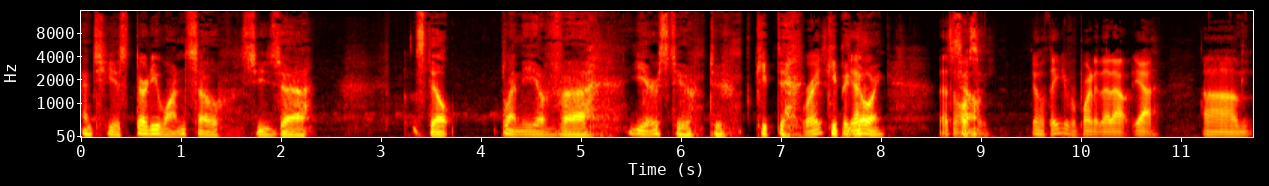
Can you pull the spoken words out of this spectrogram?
and she is 31, so she's uh, still plenty of uh, years to to keep the Right? keep it Yeah. going. that's So- awesome. No, thank you for pointing that out. Yeah, um,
